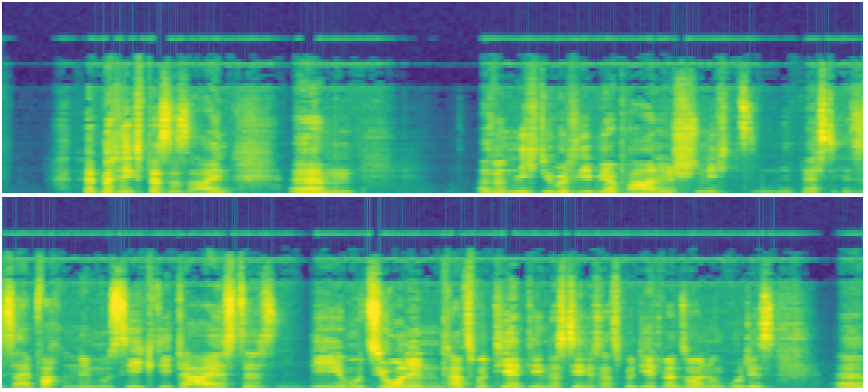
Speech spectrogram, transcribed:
Fällt mir nichts Besseres ein. Ähm, also nicht übertrieben japanisch, nicht. Es ist einfach eine Musik, die da ist, dass die Emotionen transportiert, die in der Szene transportiert werden sollen und gut ist. Äh,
